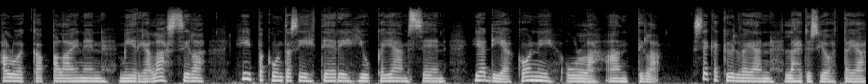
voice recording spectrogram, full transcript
aluekappalainen Mirja Lassila, hiippakuntasihteeri Jukka Jämseen ja diakoni Ulla Anttila sekä kylväjän lähetysjohtaja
